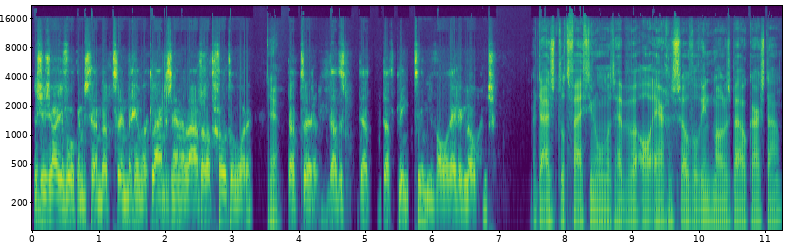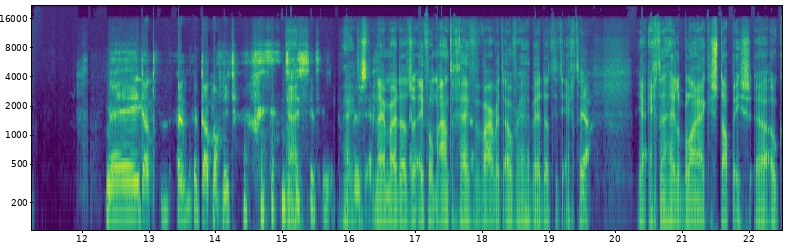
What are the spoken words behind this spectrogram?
Dus je zou je voor kunnen stellen dat ze in het begin wat kleiner zijn en later wat groter worden. Ja. Dat, uh, dat, is, dat, dat klinkt in ieder geval redelijk logisch. Maar 1000 tot 1500, hebben we al ergens zoveel windmolens bij elkaar staan? Nee, dat, uh, dat nog niet. Nee. dus, nee, dus, nee, maar dat is even om aan te geven waar we het over hebben. Dat dit echt een, ja. ja echt een hele belangrijke stap is. Uh, ook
